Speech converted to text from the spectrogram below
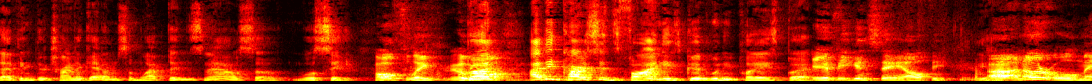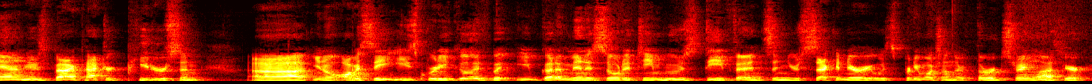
I think they're trying to get him some weapons now, so we'll see. Hopefully, But I think Carson's fine. He's good when he plays, but if he can stay healthy. Yeah. Uh, another old man who's back, Patrick Peterson. Uh, you know, obviously he's pretty good, but you've got a Minnesota team whose defense and your secondary was pretty much on their third string last year.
